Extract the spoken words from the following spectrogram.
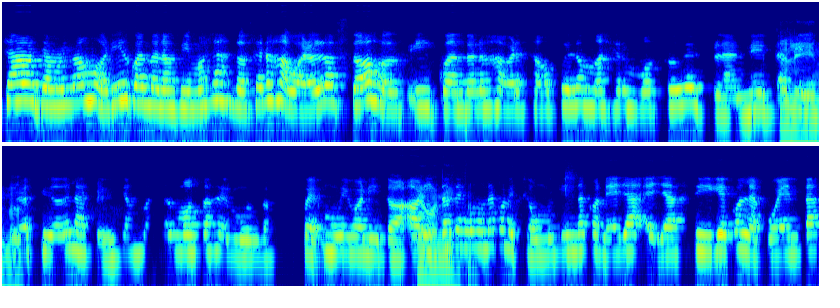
Chao, yo me iba a morir. Cuando nos vimos las dos se nos aguaron los ojos y cuando nos abrazamos fue lo más hermoso del planeta. Qué lindo. Ha sido de las experiencias más hermosas del mundo. Fue muy bonito. Ahorita tengo una conexión muy linda con ella. Ella sigue con la cuenta,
